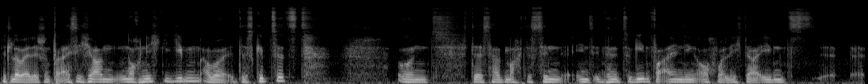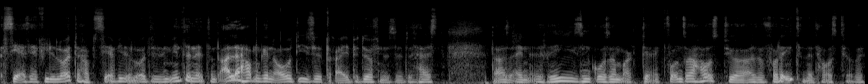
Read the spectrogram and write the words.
mittlerweile schon 30 Jahren noch nicht gegeben, aber das gibt es jetzt. Und deshalb macht es Sinn, ins Internet zu gehen, vor allen Dingen auch, weil ich da eben sehr, sehr viele Leute habe, sehr viele Leute im Internet und alle haben genau diese drei Bedürfnisse. Das heißt, da ist ein riesengroßer Markt direkt vor unserer Haustür, also vor der Internethaustüre.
